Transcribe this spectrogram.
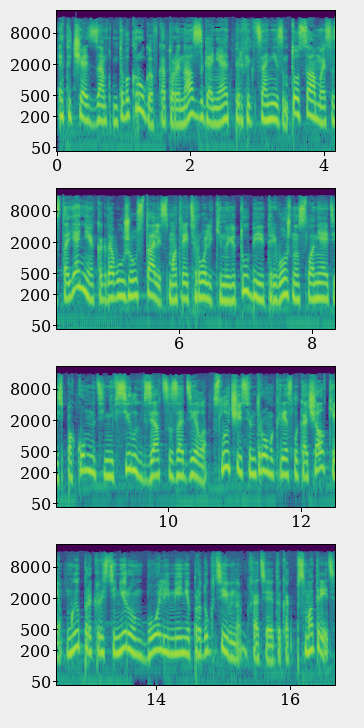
Это часть замкнутого круга, в который нас загоняет перфекционизм. То самое состояние, когда вы уже устали смотреть ролики на ютубе и тревожно слоняетесь по комнате, не в силах взяться за дело. В случае синдрома кресла-качалки мы прокрастинируем более-менее продуктивно, хотя это как посмотреть.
